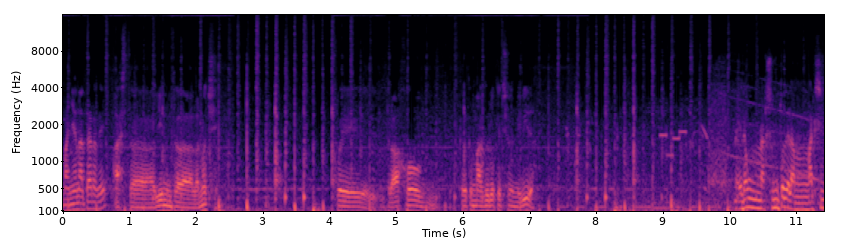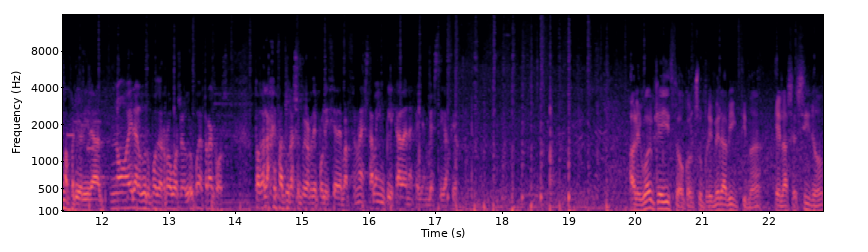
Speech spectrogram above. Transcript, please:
mañana tarde, hasta bien entrada la noche. Fue el trabajo creo que más duro que he hecho en mi vida. Era un asunto de la máxima prioridad. No era el grupo de robos, era el grupo de atracos. Toda la Jefatura Superior de Policía de Barcelona estaba implicada en aquella investigación. Al igual que hizo con su primera víctima, el asesino,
